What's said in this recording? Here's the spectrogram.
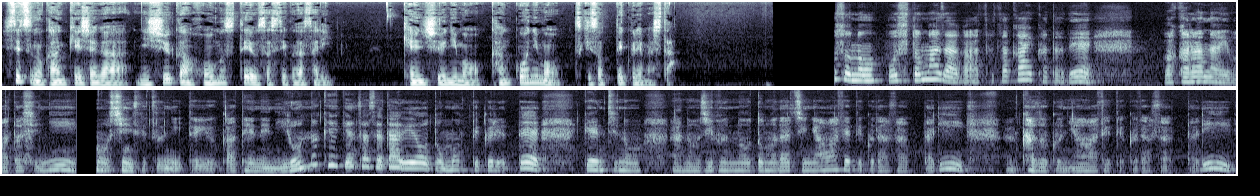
施設の関係者が2週間ホームステイをさせてくださり研修にも観光にも付き添ってくれました。そのホストマザーが温かい方でわからない私にもう親切にというか丁寧にいろんな経験させてあげようと思ってくれて現地のあの自分のお友達に合わせてくださったり家族に合わせてくださったり、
